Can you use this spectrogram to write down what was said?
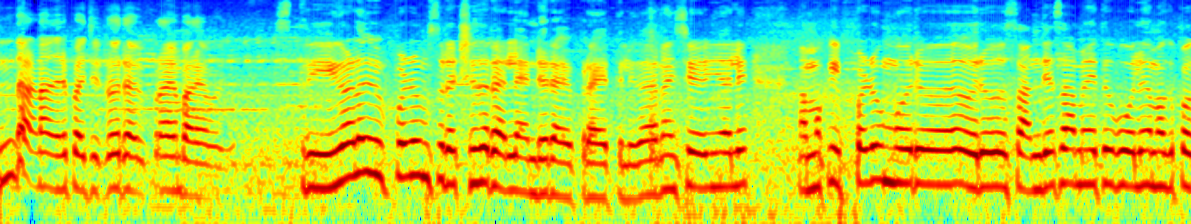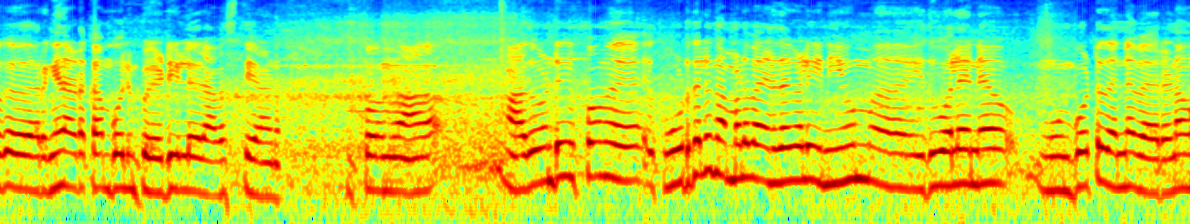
എന്താണ് അതിനെ പറ്റിയിട്ട് ഒരു അഭിപ്രായം പറയാൻ സ്ത്രീകൾ ഇപ്പോഴും സുരക്ഷിതരല്ല എന്റെ ഒരു അഭിപ്രായത്തിൽ. കാരണം വെച്ച് കഴിഞ്ഞാൽ നമുക്ക് ഇപ്പോഴും ഒരു ഒരു സന്ധ്യാസമയത്ത് പോലും നമുക്കിപ്പോൾ ഇറങ്ങി നടക്കാൻ പോലും പേടിയുള്ള ഒരു അവസ്ഥയാണ്. ഇപ്പം അതുകൊണ്ട് ഇപ്പം കൂടുതലും നമ്മൾ വനിതകൾ ഇനിയും ഇതുപോലെ തന്നെ മുമ്പോട്ട് തന്നെ വരണം.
